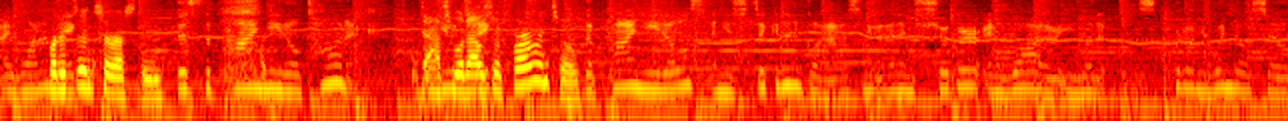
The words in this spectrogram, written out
I want to But it's interesting. this the pine needle tonic. That's what I was referring to. The pine needles and you stick it in a glass and you add in sugar and water. You let it put it on your windowsill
